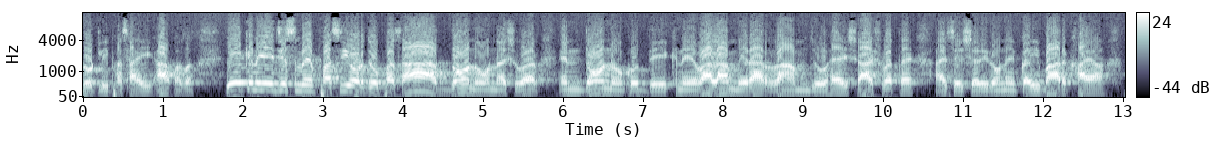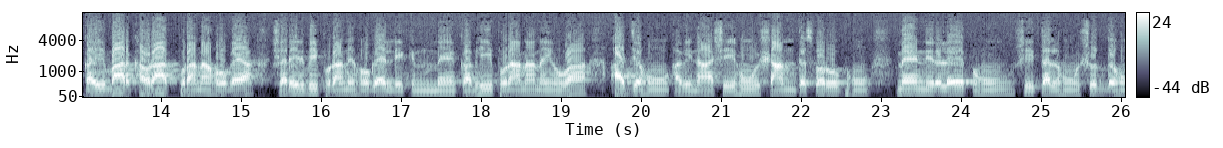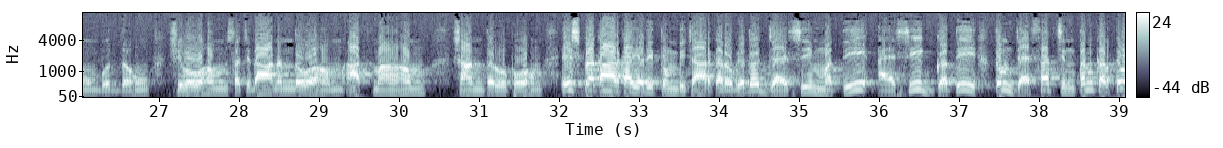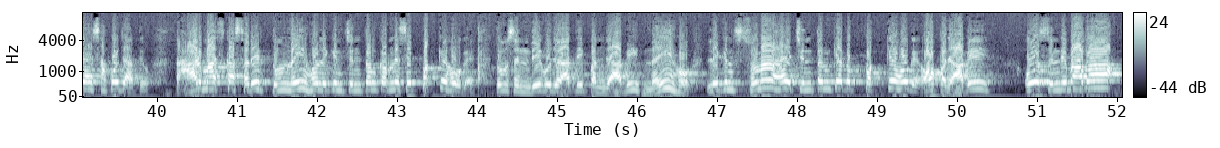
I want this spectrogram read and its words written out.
रोटली फसाई, आप फसा। लेकिन ये जिसमें फंसी और जो फंसा दोनों नश्वर, इन दोनों को देखने वाला मेरा राम जो है शाश्वत है। ऐसे शरीरों ने कई बार खाया, कई बार खवरात पुराना हो गया। शरीर भी पुराने हो गए, लेकिन मैं कभी पुराना नहीं हुआ। अज हूँ, अविनाशी हूँ, शांत स्वरूप हूँ। मैं निर्लेप हूँ, शीतल हूँ, शुद्ध हूँ, बुद्ध हूँ। शिवोहम सचिदानंदो हम आत्मा हम शांत रूपो हम इस प्रकार का यदि तुम विचार करोगे तो जैसी मति, ऐसी गति, तुम जैसा चिंतन करते हो, ऐसा हो जाते हो। हर मास का शरीर तुम नहीं हो, लेकिन चिंतन करने से पक्के हो गए। तुम सिंधी, गुजराती, पंजाबी नहीं हो, लेकिन सुना है, चिंतन किया तो पक्के हो गए। और पंजाबी, ओ सिंधी बाबा,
